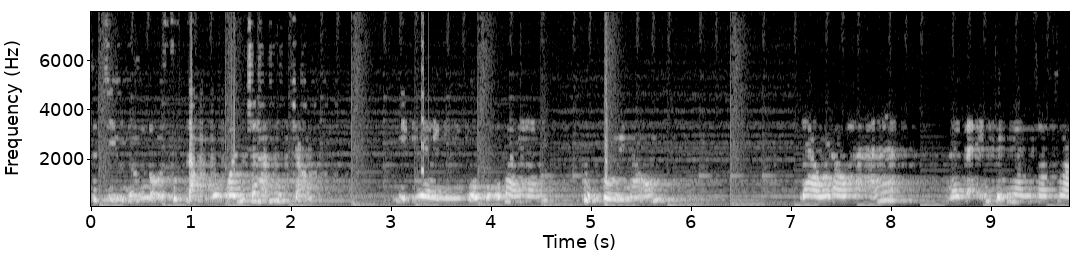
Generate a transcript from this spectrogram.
Tôi chịu đựng nỗi xúc động của quanh cho hắn một trận. Nhịp dàng vỗ vỗ vai hắn, cười cười nói. Đau ở đâu hả? Để tản chủ nhân xoa xoa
